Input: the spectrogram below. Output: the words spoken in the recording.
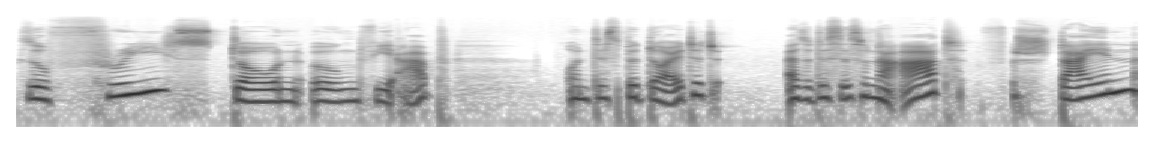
so Freestone irgendwie ab. Und das bedeutet, also das ist so eine Art Stein.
